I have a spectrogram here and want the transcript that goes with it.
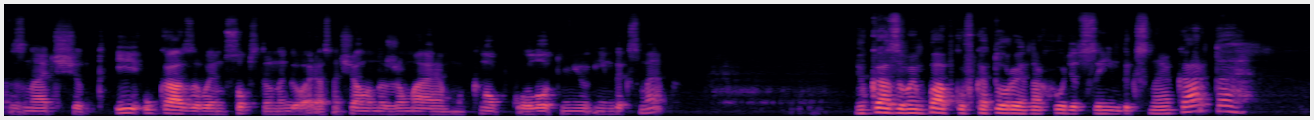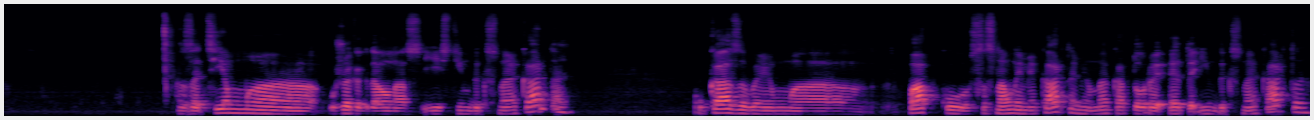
значит, и указываем, собственно говоря, сначала нажимаем кнопку Load New Index Map, и указываем папку, в которой находится индексная карта. Затем, а, уже когда у нас есть индексная карта, указываем а, папку с основными картами, на которые эта индексная карта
